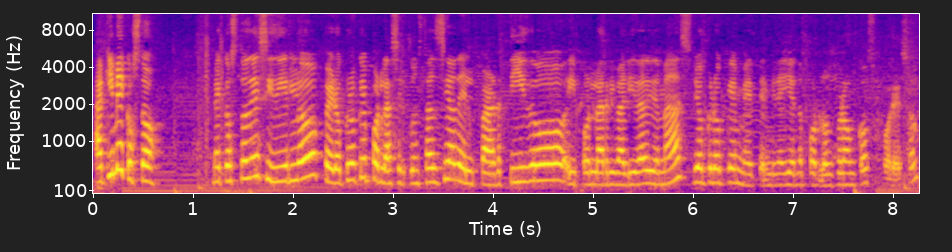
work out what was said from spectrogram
Aquí me costó. Me costó decidirlo, pero creo que por la circunstancia del partido y por la rivalidad y demás, yo creo que me terminé yendo por los Broncos, por eso.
